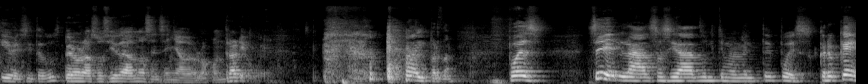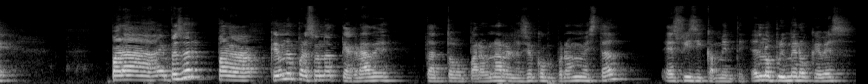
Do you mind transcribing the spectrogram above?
y ve si te gusta. Pero la sociedad nos ha enseñado lo contrario, güey. Ay, perdón. Pues sí, la sociedad últimamente, pues creo que para empezar, para que una persona te agrade, tanto para una relación como para una amistad, es físicamente. Es lo primero que ves.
